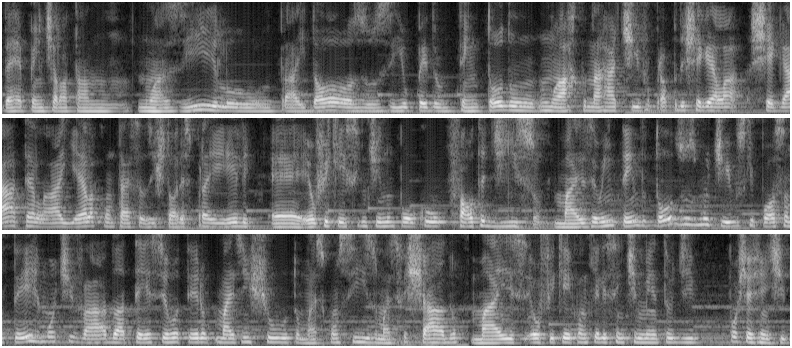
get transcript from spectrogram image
de repente ela tá num, num asilo para idosos e o Pedro tem todo um, um arco narrativo para poder chegar lá, chegar até lá e ela contar essas histórias para ele. É, eu fiquei sentindo um pouco falta disso, mas eu entendo todos os motivos que possam ter motivado a ter esse roteiro mais enxuto, mais conciso, mais fechado, mas eu fiquei com aquele sentimento de, poxa, gente,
